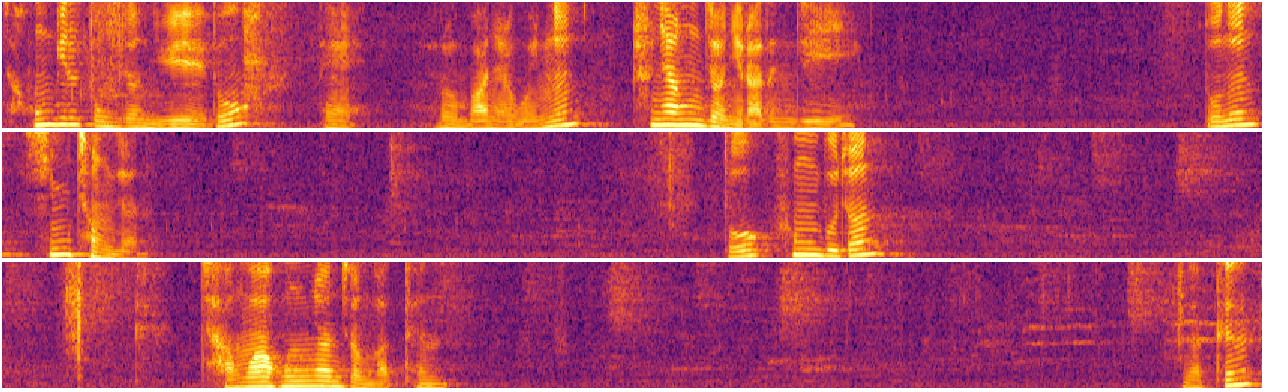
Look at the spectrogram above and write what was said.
자, 홍길동전 위에도 네, 여러분 많이 알고 있는 춘향전이라든지 또는 심청전 또 흥부전 장화홍련전 같은 같은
